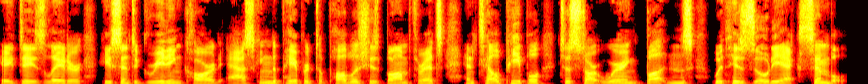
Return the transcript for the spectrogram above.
Eight days later, he sent a greeting card asking the paper to publish his bomb threats and tell people to start wearing buttons with his Zodiac symbol.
